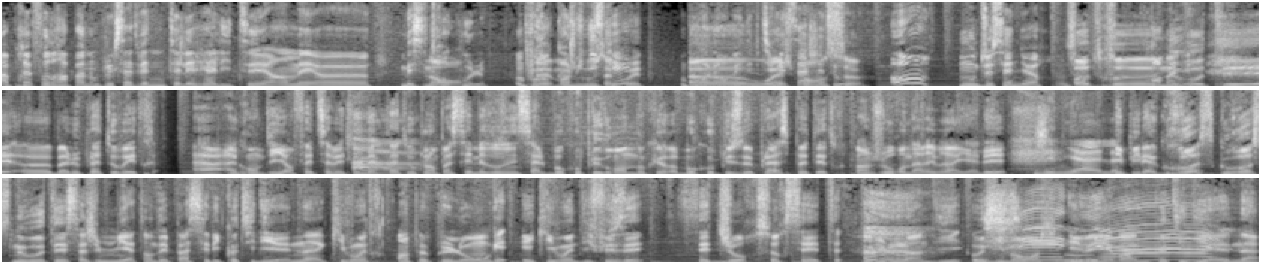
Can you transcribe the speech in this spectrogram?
Après, faudra pas non plus que ça devienne une télé-réalité, hein, mais, euh, mais c'est Non. trop cool. On pourra Mais moi, je trouve communiquer. ça chouette. On pourra leur Euh, envoyer des petits ouais, je messages et pense. tout. Oh, mon Dieu Seigneur. Autre euh, nouveauté, euh, bah, le plateau va être agrandi. En fait, ça va être le Ah. même plateau que l'an passé, mais dans une salle beaucoup plus grande, donc il y aura beaucoup plus de place. Peut-être qu'un jour on arrivera à y aller. Génial. Et puis la grosse, grosse nouveauté, ça je ne m'y attendais pas, c'est les quotidiennes qui vont être un peu plus longues et qui vont être diffusées 7 jours sur 7, du lundi au dimanche. Il va y avoir une quotidienne.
